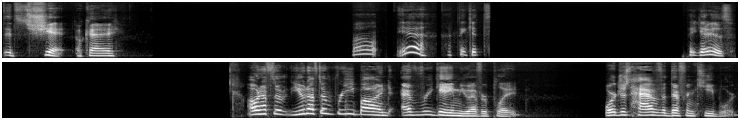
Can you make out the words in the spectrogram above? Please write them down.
it's shit. Okay. Well, yeah, I think it's. I think it is. I would have to. You'd have to rebind every game you ever played, or just have a different keyboard.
